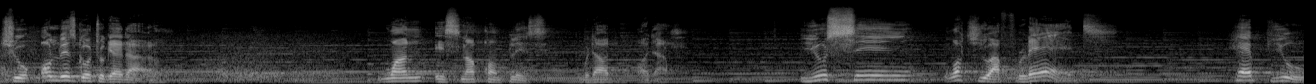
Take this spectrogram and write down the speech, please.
should always go together. One is not complete without others. Using what you have read help you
